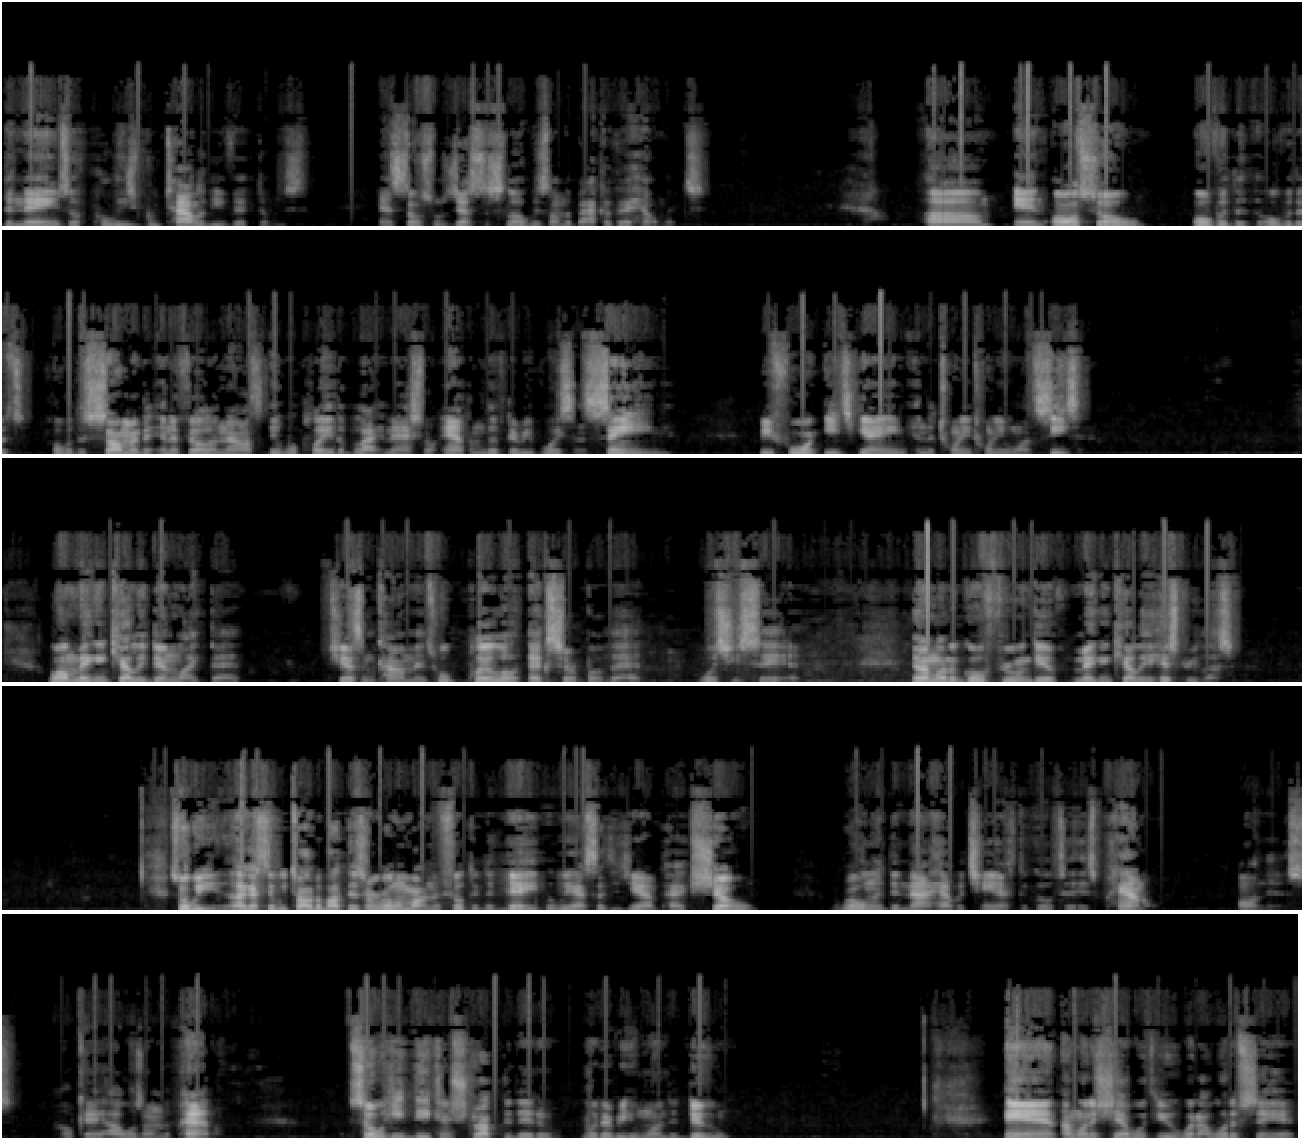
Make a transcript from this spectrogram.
the names of police brutality victims and social justice slogans on the back of their helmets. Um, and also over the over the over the summer, the NFL announced it will play the Black National Anthem, "Lift Every Voice and Sing," before each game in the 2021 season. Well, Megyn Kelly didn't like that. She has some comments. We'll play a little excerpt of that, what she said. Then I'm going to go through and give Megyn Kelly a history lesson. So we, like I said, we talked about this in Roland Martin Unfiltered today, but we had such a jam-packed show. Roland did not have a chance to go to his panel on this. Okay, I was on the panel. So he deconstructed it, whatever he wanted to do. And I'm going to share with you what I would have said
